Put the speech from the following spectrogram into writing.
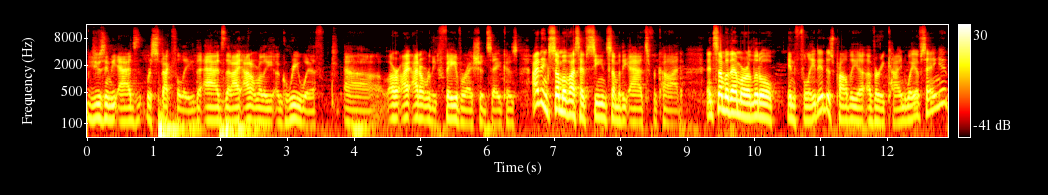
using the ads respectfully, the ads that I, I don't really agree with, uh, or I, I don't really favor, I should say, because I think some of us have seen some of the ads for COD, and some of them are a little inflated, is probably a, a very kind way of saying it,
